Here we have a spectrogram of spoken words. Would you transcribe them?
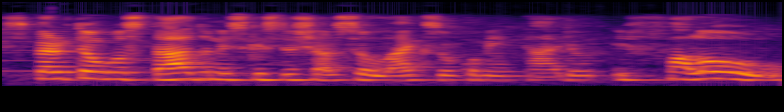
espero que tenham gostado, não esqueça de deixar o seu like, seu comentário e falou!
